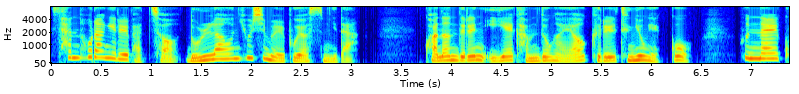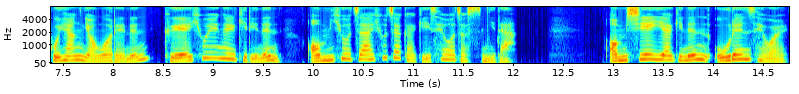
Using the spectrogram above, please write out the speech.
산 호랑이를 바쳐 놀라운 효심을 보였습니다. 관원들은 이에 감동하여 그를 등용했고 훗날 고향 영월에는 그의 효행을 기리는 엄효자 효자각이 세워졌습니다. 엄씨의 이야기는 오랜 세월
